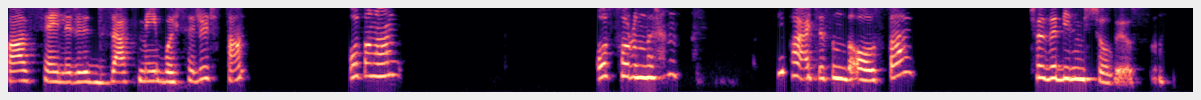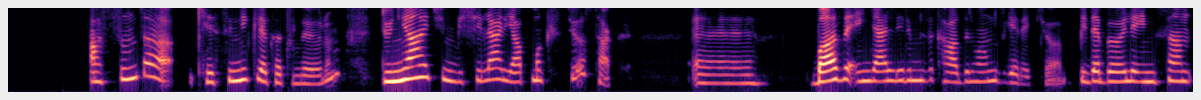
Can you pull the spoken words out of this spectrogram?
bazı şeyleri düzeltmeyi başarırsan o zaman o sorunların bir parçasını da olsa çözebilmiş oluyorsun. Aslında kesinlikle katılıyorum. Dünya için bir şeyler yapmak istiyorsak e, bazı engellerimizi kaldırmamız gerekiyor. Bir de böyle insan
